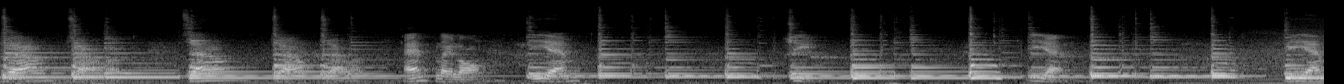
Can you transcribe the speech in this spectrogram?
down, down, down, up, down, down, down, up, and play long. E M. G. E M. B M.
